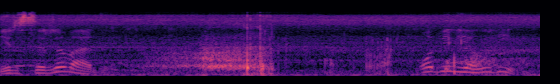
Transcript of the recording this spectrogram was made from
bir sırrı vardı. O bir Yahudi.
